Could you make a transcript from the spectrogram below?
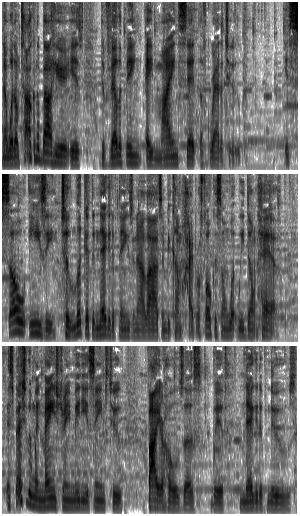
Now, what I'm talking about here is developing a mindset of gratitude. It's so easy to look at the negative things in our lives and become hyper focused on what we don't have, especially when mainstream media seems to fire hose us with negative news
